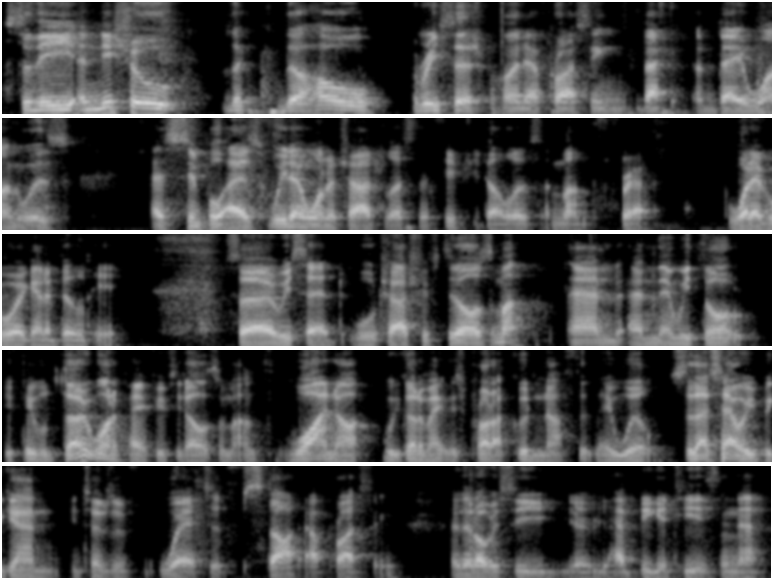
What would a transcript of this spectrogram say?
So the initial, the the whole research behind our pricing back on day one was as simple as we don't want to charge less than fifty dollars a month for our, whatever we're going to build here. So we said we'll charge fifty dollars a month, and and then we thought if people don't want to pay fifty dollars a month, why not? We've got to make this product good enough that they will. So that's how we began in terms of where to start our pricing, and then obviously you know you have bigger tiers than that.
